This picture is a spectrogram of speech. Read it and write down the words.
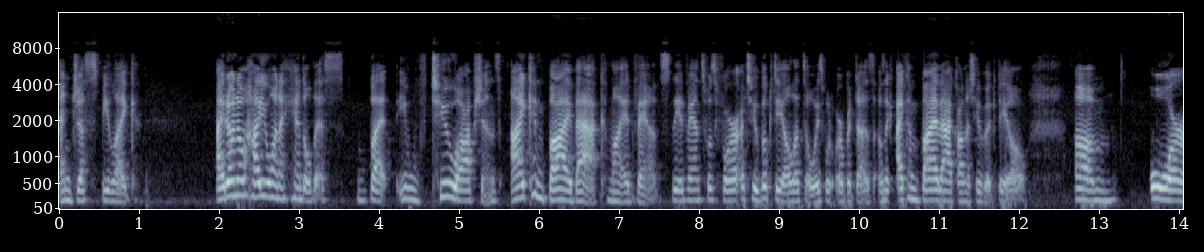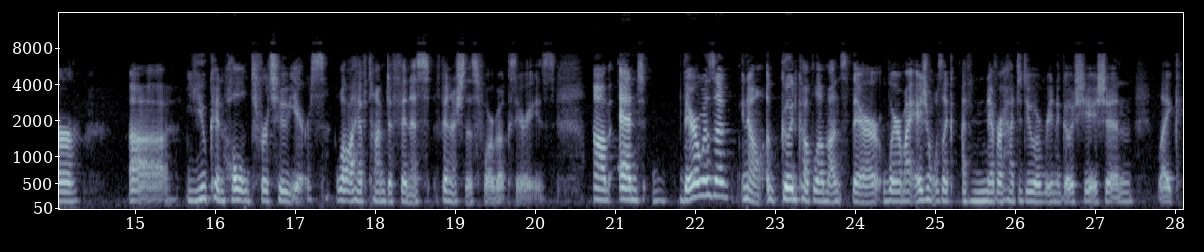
and just be like I don't know how you want to handle this, but two options. I can buy back my advance. The advance was for a two book deal. That's always what Orbit does. I was like, I can buy back on a two book deal. Um, or uh, you can hold for two years while I have time to finish finish this four book series. Um, and there was a you know a good couple of months there where my agent was like, I've never had to do a renegotiation like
